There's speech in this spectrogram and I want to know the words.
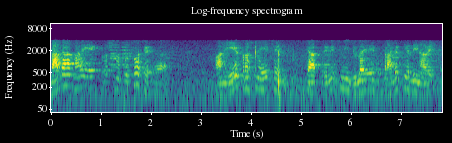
દાદા, મારે એક પ્રશ્ન પૂછવો છે. અને એ પ્રશ્ન એ છે કે આ ત્રેવીસમી જુલાઈ પ્રાગત્ય દિન આવે છે.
